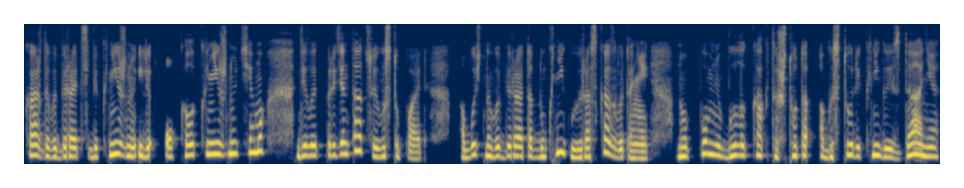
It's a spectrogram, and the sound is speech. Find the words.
Каждый выбирает себе книжную или околокнижную тему, делает презентацию и выступает. Обычно выбирают одну книгу и рассказывают о ней, но помню, было как-то что-то об истории книгоиздания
